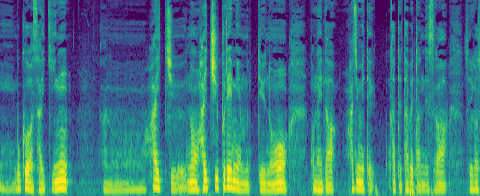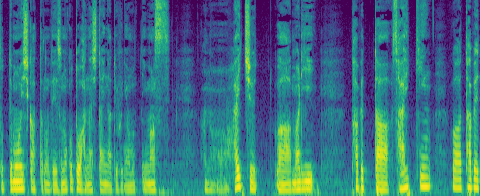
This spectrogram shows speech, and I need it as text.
えー、僕は最近あのハイチュウのハイチュウプレミアムっていうのをこの間初めて買って食べたんですがそれがとっても美味しかったのでそのことを話したいなというふうに思っています。あのハイチュウはあまり食べた最近は食べ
